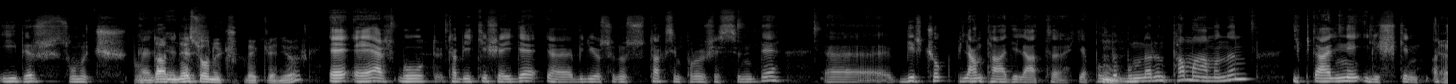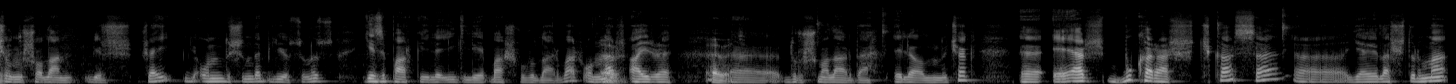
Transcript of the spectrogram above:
iyi bir sonuç Bundan ne sonuç bekleniyor? E, eğer bu tabii ki şeyde e, biliyorsunuz Taksim projesinde e, birçok plan tadilatı yapıldı. Bunların tamamının iptaline ilişkin açılmış olan bir şey. Onun dışında biliyorsunuz Gezi Parkı ile ilgili başvurular var. Onlar Evet. ayrı Evet. e, duruşmalarda ele alınacak. E, eğer bu karar çıkarsa e, yayalaştırma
